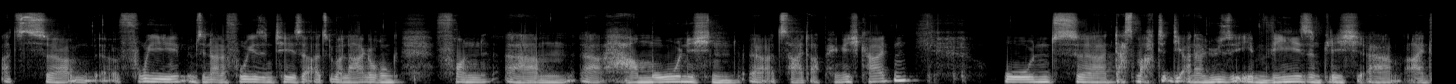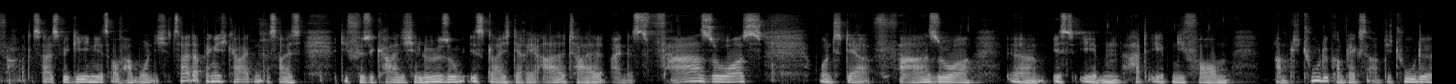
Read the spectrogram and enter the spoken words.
als äh, Fourier, im Sinne einer Fourier-Synthese, als Überlagerung von ähm, äh, harmonischen äh, Zeitabhängigkeiten. Und äh, das macht die Analyse eben wesentlich äh, einfacher. Das heißt, wir gehen jetzt auf harmonische Zeitabhängigkeiten. Das heißt, die physikalische Lösung ist gleich der Realteil eines Phasors. Und der Phasor äh, ist eben, hat eben die Form Amplitude, komplexe Amplitude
